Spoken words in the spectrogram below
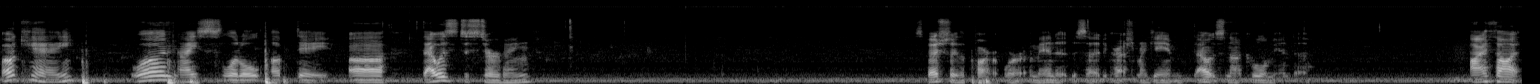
Okay. One nice little update. Uh, that was disturbing. Especially the part where Amanda decided to crash my game. That was not cool, Amanda. I thought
